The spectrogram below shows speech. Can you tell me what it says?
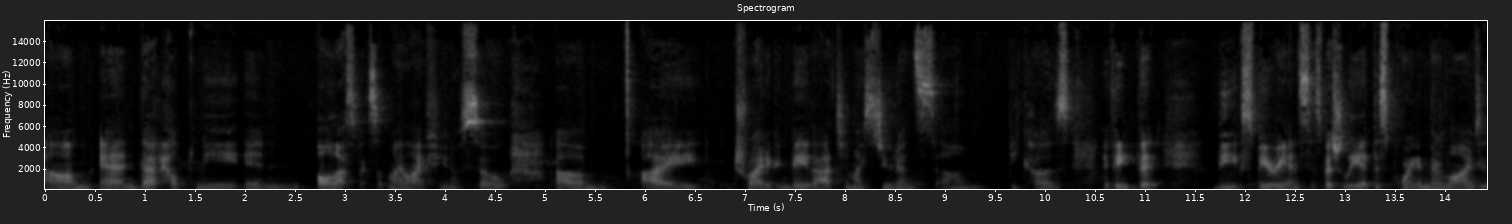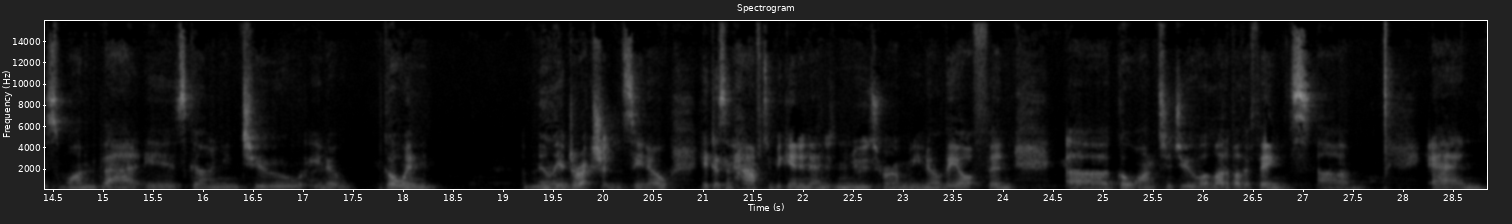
um, and that helped me in all aspects of my life, you know. So um, I try to convey that to my students um, because I think that the experience, especially at this point in their lives, is one that is going to, you know, go in a million directions. You know, it doesn't have to begin and end in a newsroom. You know, they often uh, go on to do a lot of other things. Um, and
